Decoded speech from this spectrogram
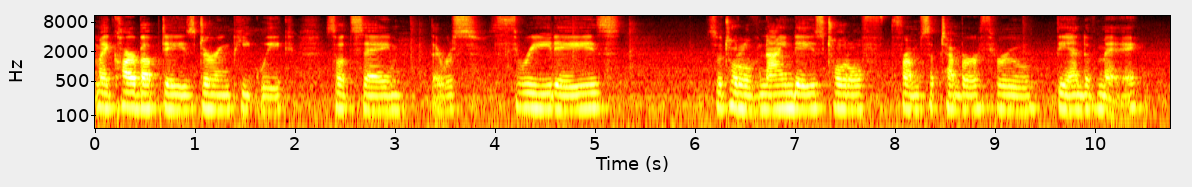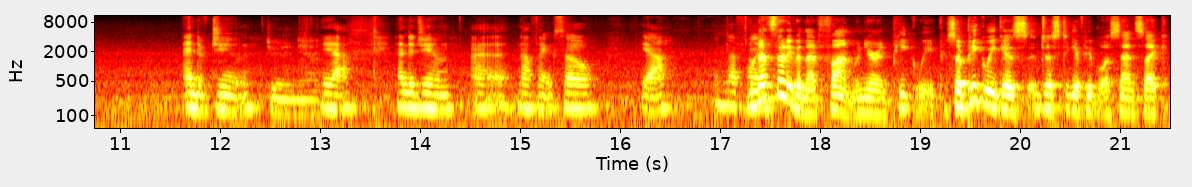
my carb up days during peak week. So let's say there was three days, so a total of nine days total f- from September through the end of May, end of June. June, yeah. Yeah, end of June. Uh, nothing. So, yeah, I'm definitely. And that's not even that fun when you're in peak week. So peak week is just to give people a sense, like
